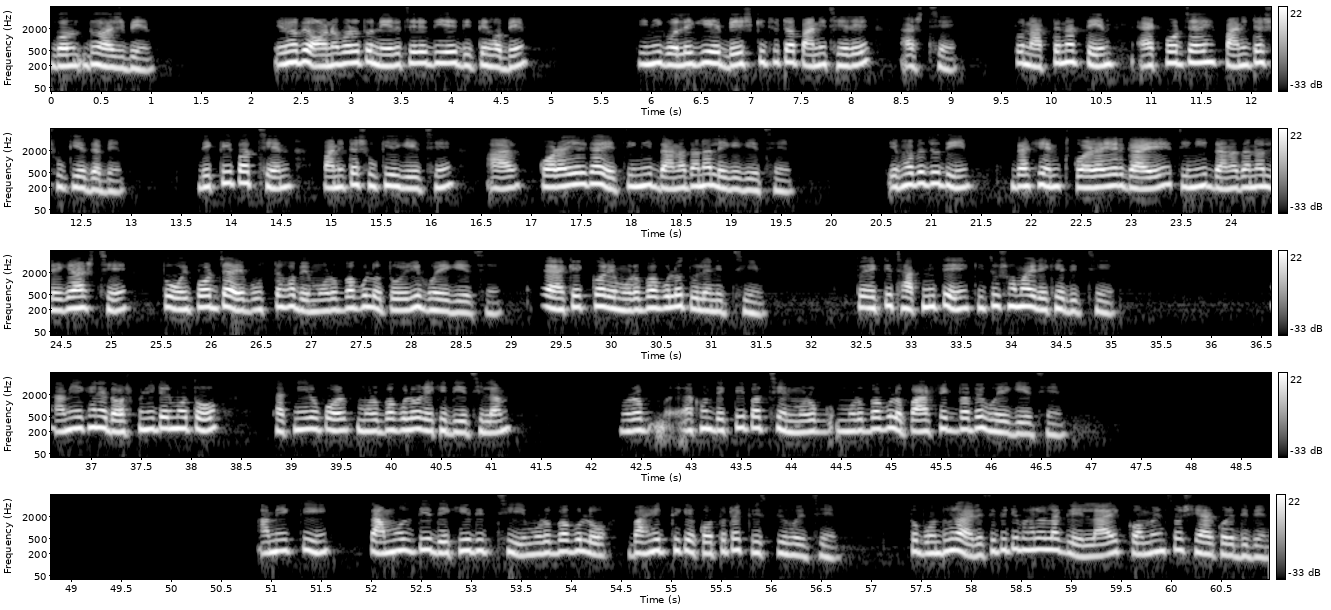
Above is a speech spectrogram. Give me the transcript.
গন্ধ আসবে। এভাবে অনবরত নেড়েচেড়ে দিয়ে দিতে হবে। চিনি গলে গিয়ে বেশ কিছুটা পানি ছেড়ে আসছে। তো নাড়তে নাড়তে এক পর্যায়ে পানিটা শুকিয়ে যাবে। দেখতেই পাচ্ছেন পানিটা শুকিয়ে গিয়েছে আর কড়াইয়ের গায়ে চিনির দানা দানা লেগে গিয়েছে। এভাবে যদি দেখেন কড়াইয়ের গায়ে চিনির দানা দানা লেগে আসছে, তো ওই পর্যায়ে বুঝতে হবে মোরব্বাগুলো তৈরি হয়ে গিয়েছে। এক এক করে মোরব্বাগুলো তুলে নিচ্ছি। তো একটি ছাকনিতে কিছু সময় রেখে দিচ্ছি। আমি এখানে দশ মিনিটের মতো ছাকনির ওপর মোরব্বাগুলো রেখে দিয়েছিলাম। মোরব, এখন দেখতেই পাচ্ছেন মোরগ, মোরব্বাগুলো পারফেক্টভাবে হয়ে গিয়েছে। আমি একটি চামচ দিয়ে দেখিয়ে দিচ্ছি মোরব্বাগুলো বাহির থেকে কতটা ক্রিস্পি হয়েছে। তো বন্ধুরা, রেসিপিটি ভালো লাগলে লাইক, কমেন্টস ও শেয়ার করে দিবেন।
